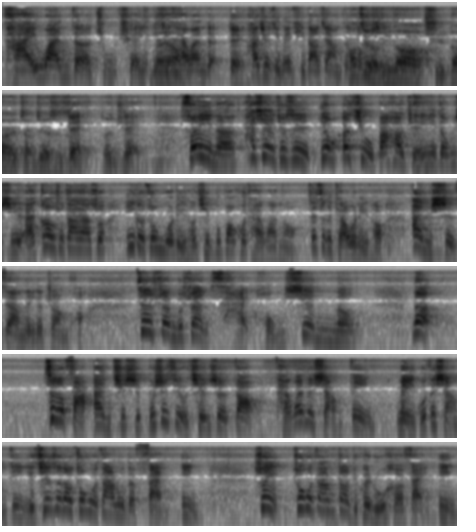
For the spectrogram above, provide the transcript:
台湾的主权以及台湾的，对，他就里面提到这样子的东西。他只有提到取代蒋介石政政权。对，所以呢，他现在就是用二七五八号决议东西来告诉大家说，一个中国里头其实不包括台湾哦，在这个条文里头暗示这样的一个状况，这算不算彩虹线呢？那这个法案其实不是只有牵涉到台湾的想定、美国的想定，也牵涉到中国大陆的反应。所以，中国大陆到底会如何反应？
